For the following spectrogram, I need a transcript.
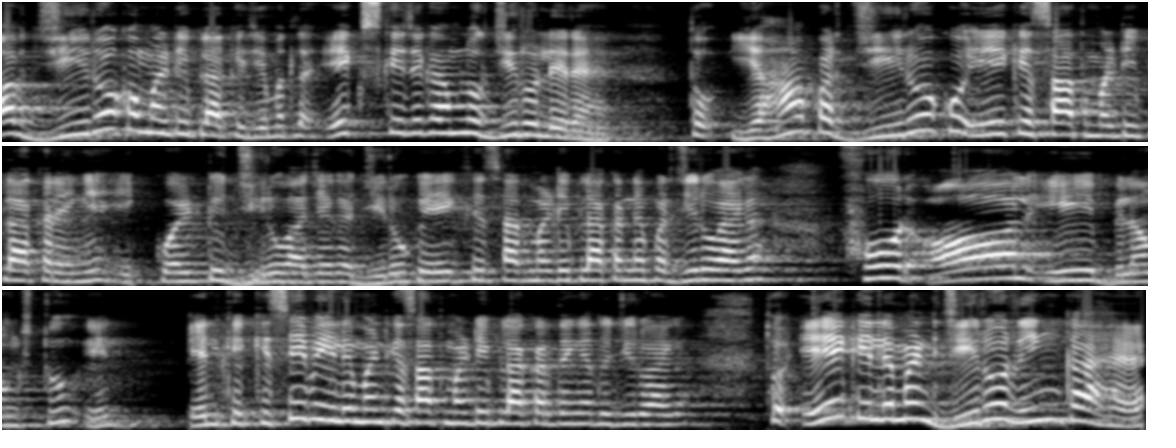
अब ज़ीरो को मल्टीप्लाई कीजिए। मतलब एक्स की जगह हम लोग ज़ीरो ले रहे हैं। तो यहाँ पर ज़ीरो को ए के साथ मल्टीप्लाई करेंगे इक्वल टू ज़ीरो आ जाएगा। ज़ीरो को ए के साथ मल्टीप्लाई करने पर ज़ीरो आएगा। For all A belongs to L L के किसी भी एलिमेंट के साथ मल्टीप्लाई कर देंगे तो ज़ीरो आएगा। तो एक एलिमेंट ज़ीरो रिंग का है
